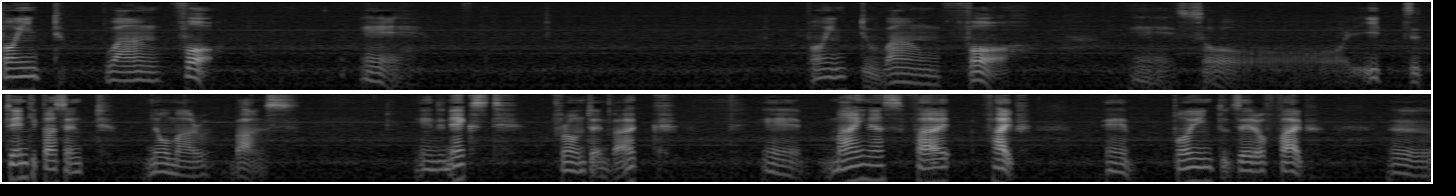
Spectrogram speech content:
0.14 uh, uh, so it's 20% normal bounce and next front and back uh, minus 5 5.05 eh, uh,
